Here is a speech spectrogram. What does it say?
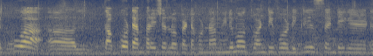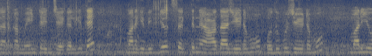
ఎక్కువ తక్కువ టెంపరేచర్లో పెట్టకుండా minimum twenty four degrees centigrade కనుక మెయింటైన్ చేయగలిగితే మనకి విద్యుత్ శక్తిని ఆదా చేయడము పొదుపు చేయడము మరియు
